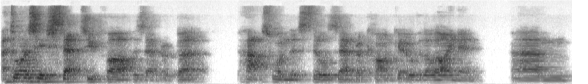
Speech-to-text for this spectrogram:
I don't want to say a step too far for Zebre, but perhaps one that still Zebre can't get over the line in. Um,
